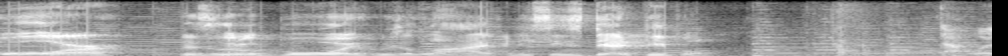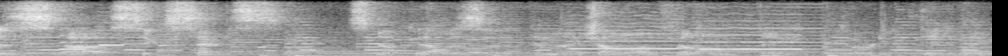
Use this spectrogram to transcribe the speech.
Or there's a little boy who's alive and he sees dead people. That was uh, Sixth Sense, Snook. That was a M Night Shyamalan film they already did in like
